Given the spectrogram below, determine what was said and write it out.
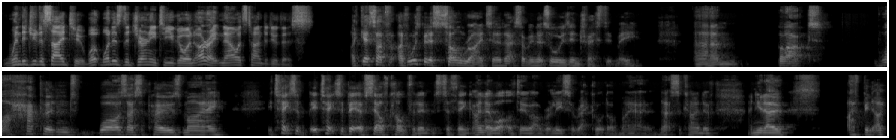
When did you decide to? What what is the journey to you going? All right, now it's time to do this. I guess I've I've always been a songwriter. That's something that's always interested me. Um, but what happened was, I suppose, my it takes a it takes a bit of self confidence to think I know what I'll do. I'll release a record on my own. That's the kind of and you know, I've been I've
